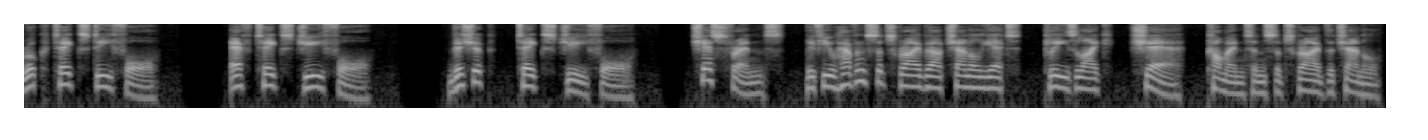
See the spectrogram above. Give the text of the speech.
Rook takes d4. F takes g4. Bishop, takes g4. Chess friends, if you haven't subscribed our channel yet, please like, share, comment and subscribe the channel.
